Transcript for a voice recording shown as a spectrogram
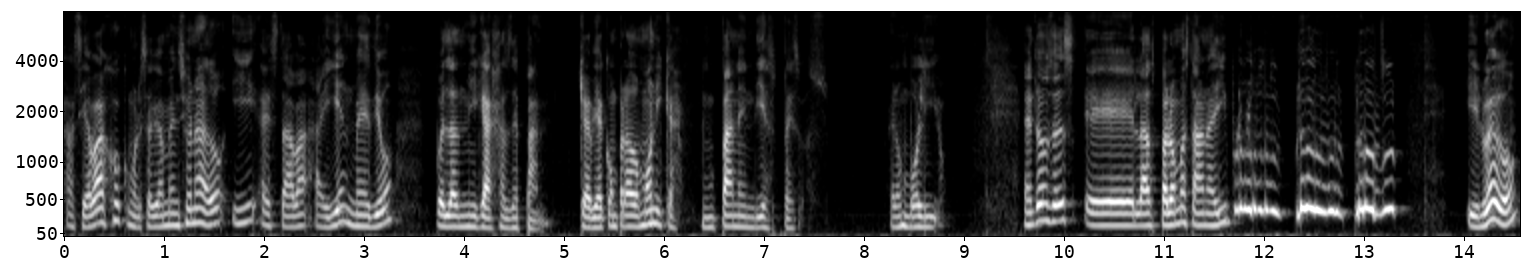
hacia abajo, como les había mencionado, y estaba ahí en medio, pues las migajas de pan que había comprado Mónica. Un pan en 10 pesos. Era un bolillo. Entonces, eh, las palomas estaban ahí. Y luego,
